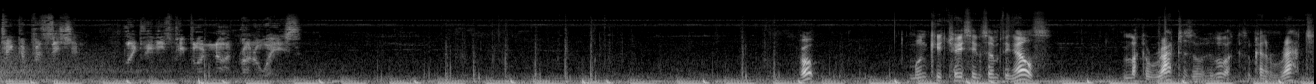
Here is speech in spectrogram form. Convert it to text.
Take a position. Likely these people are not runaways. Oh! Monkey chasing something else. Like a rat or something. Like some kind of rat.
